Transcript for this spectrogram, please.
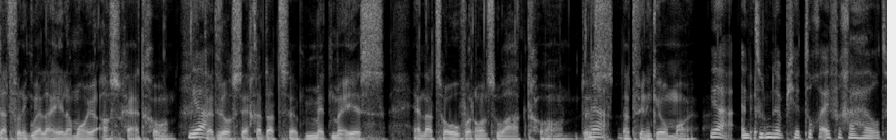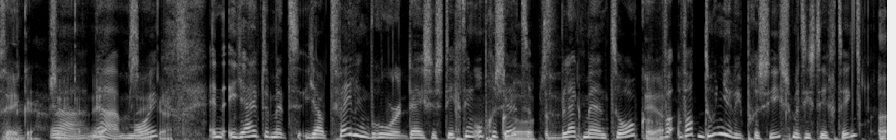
Dat vond ik wel een hele mooie afscheid gewoon. Ja. Dat wil zeggen dat ze met me is en dat ze over ons waakt gewoon. Dus Ja. dat vind ik heel mooi. Ja, en toen heb je toch even gehuild. Zeker, Ja, zeker. ja, mooi. zeker. En jij hebt met jouw tweelingbroer deze stichting opgezet. Klopt. Black Man Talk. Wat doen jullie precies met die stichting? Eh,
